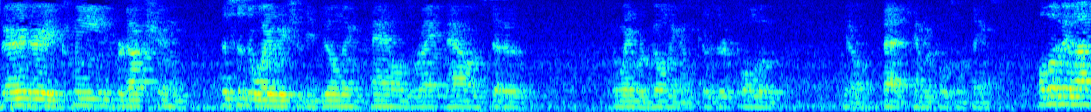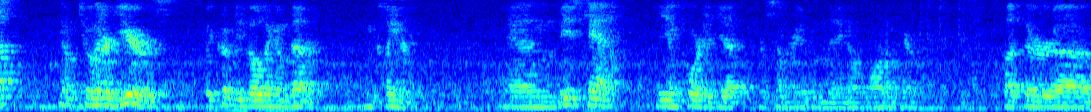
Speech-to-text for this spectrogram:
very, very clean production. This is the way we should be building panels right now instead of the way we're building them because they're full of, you know, bad chemicals and things. Although they last, you know, 200 years, we could be building them better and cleaner. And these can't be imported yet for some reason. They don't want them here. But they're uh,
